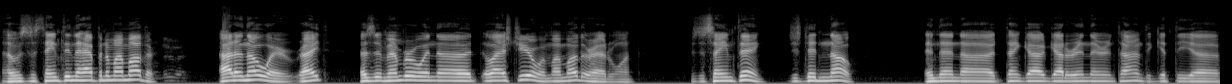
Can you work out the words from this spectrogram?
That was the same thing that happened to my mother. Out of nowhere, right? As I remember when uh, last year when my mother had one. It was the same thing. Just didn't know. And then, uh, thank God, got her in there in time to get the, uh,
